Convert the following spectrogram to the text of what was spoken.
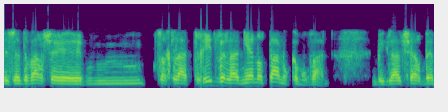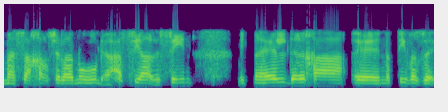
וזה דבר שצריך להטריד ולעניין אותנו כמובן, בגלל שהרבה מהסחר שלנו לאסיה, לסין, מתנהל דרך הנתיב הזה.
